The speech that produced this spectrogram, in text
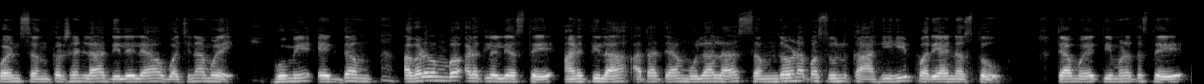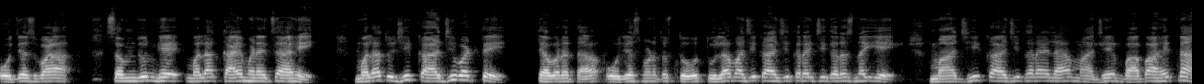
पण संकर्षणला दिलेल्या वचनामुळे भूमी एकदम अगडबंब अडकलेली असते आणि तिला आता त्या मुलाला समजवण्यापासून काहीही पर्याय नसतो. त्यामुळे ती म्हणत असते ओजस बाळा समजून घे मला काय म्हणायचं आहे? मला तुझी काळजी वाटते. त्यावर आता ओजस म्हणत असतो तुला माझी काळजी करायची गरज नाहीये. माझी काळजी करायला माझे बाबा आहेत ना.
